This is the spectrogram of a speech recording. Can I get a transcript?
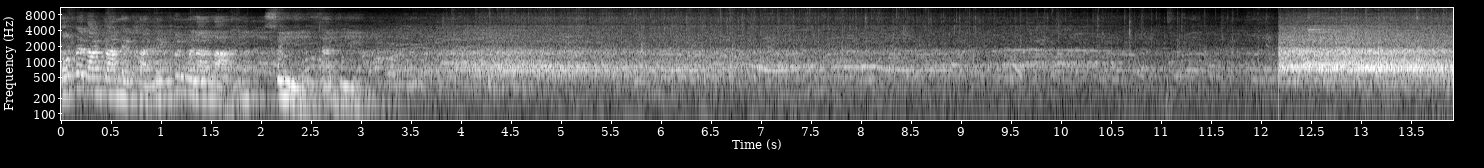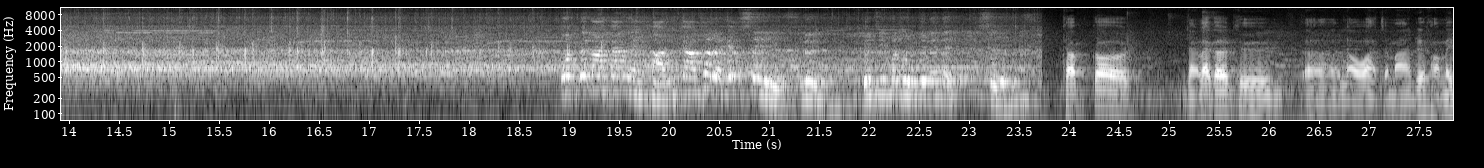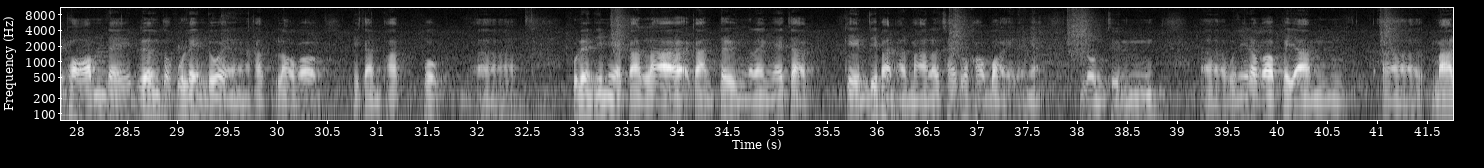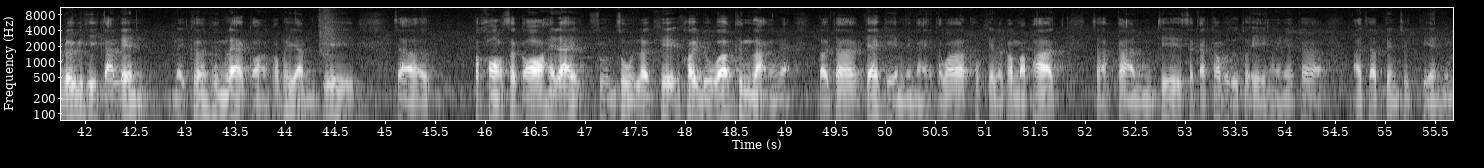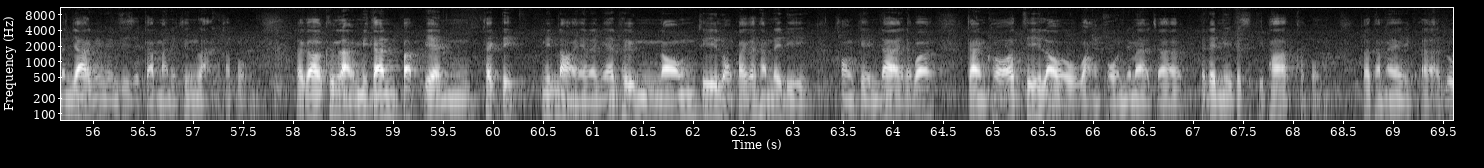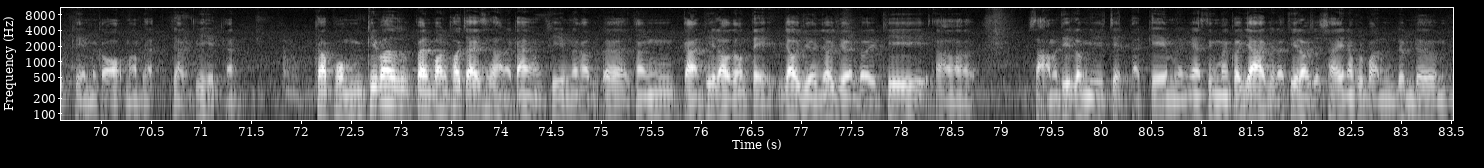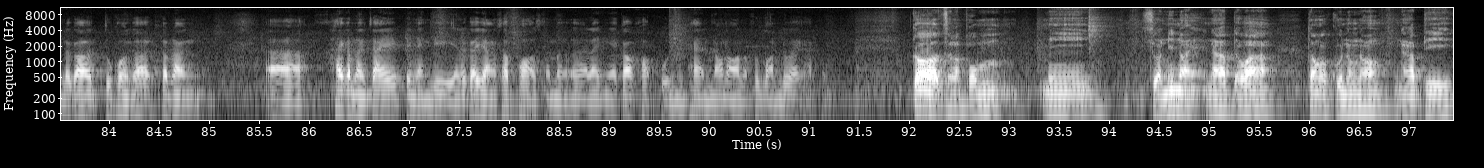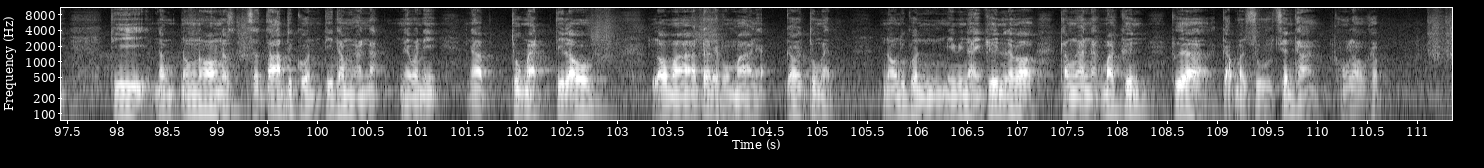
ทดเวลาการแข่งขันในครึ่งเวลาหลัง 4 นาทีหมดเวลาการแข่งขันการเท่าเรือ FC 1บีจีปทุมยูไนเต็ด0ครับก็ อย่างแรกก็คือเออเราอาจจะมาด้วยความไม่พร้อมในเรื่องตัวผู้เล่นด้วยนะครับ เราก็มีการพักพวกผู้เล่นที่มีอาการล้าอาการตึงอะไรเงี้ยจากเกมที่ผ่านๆมาเราใช้พวกเขาบ่อยอะไรเงี้ยรวมถึงวันนี้เราก็พยายามมาด้วยวิธีการเล่นในเครื่องครึ่งแรกก่อนก็พยายามที่จะประคองสกอร์ให้ได้0ูนย์แล้วค่อยดูว่าครึ่งหลังเนี่ยเราจะแก้เกมยังไง แต่ว่าโอเคเราก็มาพลาดจากการที่สกัดเข้าประตูตัวเองอะไรเงี้ยก็ อาจจะเป็นจุดเปลี่ยนที่มันยากนิดนึงที่จะกลับมาในครึ่งหลังครับผมแล้วก็ครึ่งหลังมีการปรับเปลี่ยนแทคติกนิดหน่อยอะไรเงี้ยซึ่งน้องที่ลงไปก็ทำได้ดีของเกมได้ แต่ว่าการครอสที่เราหวังผลเนี่ยมันอาจจะไม่ได้มีประสิทธิภาพครับผมก็ทำให้รูปเกมมันก็ออกมาแบบอย่างที่เห็นกันครับผมคิดว่าแฟนบอลเข้าใจสถานการณ์ของทีมนะครับทั้งการที่เราต้องเตะเย่าเยือนเย่าเยือนโดยที่ สามอาทิตย์เรามี 7-8 เกมอะไรเงี้ยซึ่งมันก็ยากอยู่แล้วที่เราจะใช้นักฟุตบอลเดิมๆ แล้วก็ทุกคนก็กำลังให้กำลังใจเป็นอย่างดี แล้วก็ยังซัพพอร์ตเสมออะไรเงี้ยก็ขอบคุณแทนน้องๆนักฟุตบอลด้วยครับผมก็สำหรับผมมีส่วนนิดหน่อยนะครับ แต่ว่าต้องขอบคุณน้องๆนะครับที่ที่น้องๆนักสตาฟทุกคนที่ทำงานหนักในวันนี้นะครับทุกแมตช์ที่เราเรามาตั้งแต่ผมมาเนี่ยก็ทุกแมตช์ น้องทุกคนมีวินัยขึ้น แล้วก็ทำงานหนักมากขึ้น เพื่อกลับมาสู่เส้นทางของเราครับ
